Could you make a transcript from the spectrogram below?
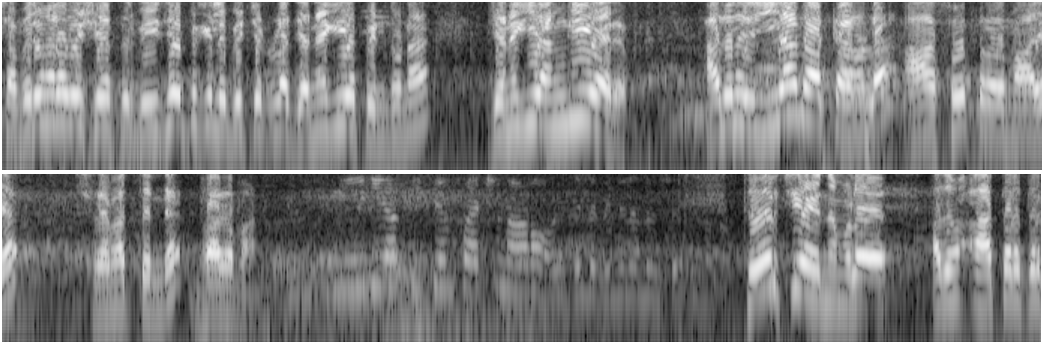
ശബരിമല വിഷയത്തിൽ ബി ജെ പിക്ക് ലഭിച്ചിട്ടുള്ള ജനകീയ പിന്തുണ ജനകീയ അംഗീകാരം അതിനെ ഇല്ലാതാക്കാനുള്ള ആസൂത്രിതമായ ശ്രമത്തിന്റെ ഭാഗമാണ്. തീർച്ചയായും നമ്മൾ അത് അത്തരത്തിൽ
